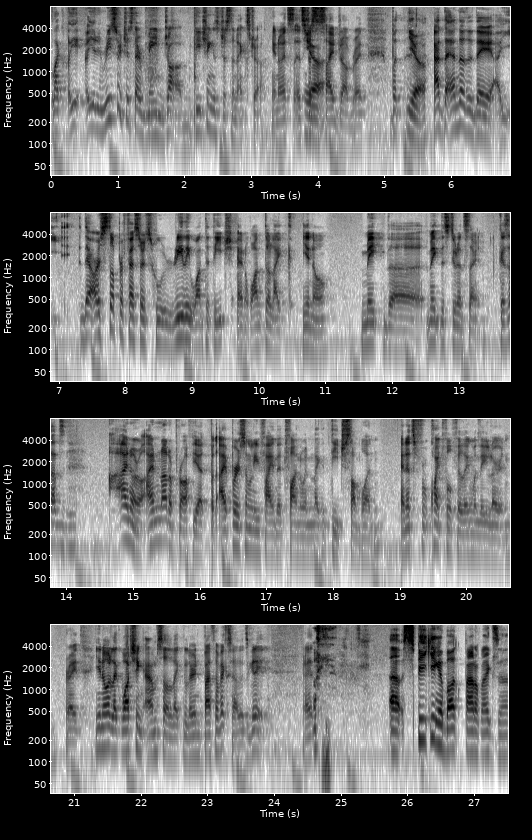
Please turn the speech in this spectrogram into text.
like y- y- research is their main job. Teaching is just an extra. You know, it's it's just a side job, right? But Yeah. at the end of the day, I- there are still professors who really want to teach and want to like you know make the make the students learn because that's I don't know. I'm not a prof yet, but I personally find it fun when like teach someone. And it's f- quite fulfilling when they learn, right? You know, like watching Amsel like learn Path of Exile. It's great, right? Uh, speaking about Path of Exile,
